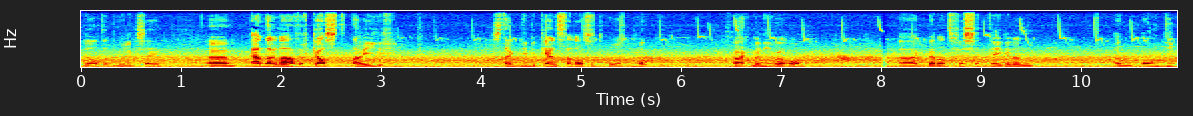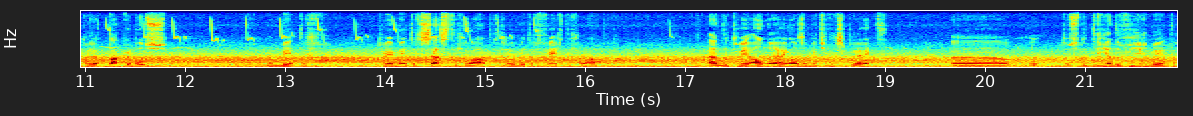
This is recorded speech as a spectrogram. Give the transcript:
Die altijd moeilijk zijn. Uh, en daarna verkast naar hier. Stek die bekend staat als het Oostblok. Vraag me niet waarom. Uh, ik ben aan het vissen tegen een, een ondiepere takkenbos. Een meter, 2 meter 60 water, 2 meter 40 water. En de twee andere hengels een beetje verspreid uh, tussen de 3 en de 4 meter.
